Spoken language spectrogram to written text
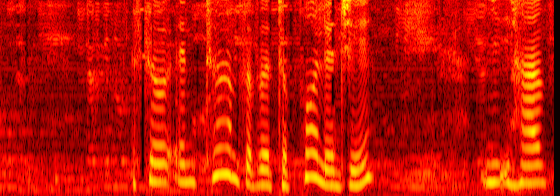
So in terms of the topology, you have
